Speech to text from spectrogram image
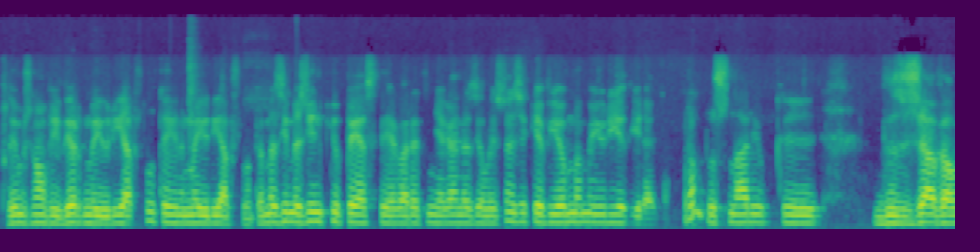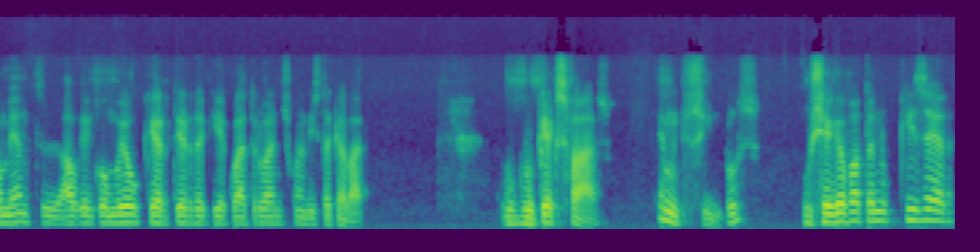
podemos não viver de maioria absoluta e de maioria absoluta, mas imagino que o PSD agora tinha ganho as eleições e que havia uma maioria direita. Pronto, o cenário que desejavelmente alguém como eu quer ter daqui a quatro anos quando isto acabar. O, que é que se faz? É muito simples. O Chega vota no que quiser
